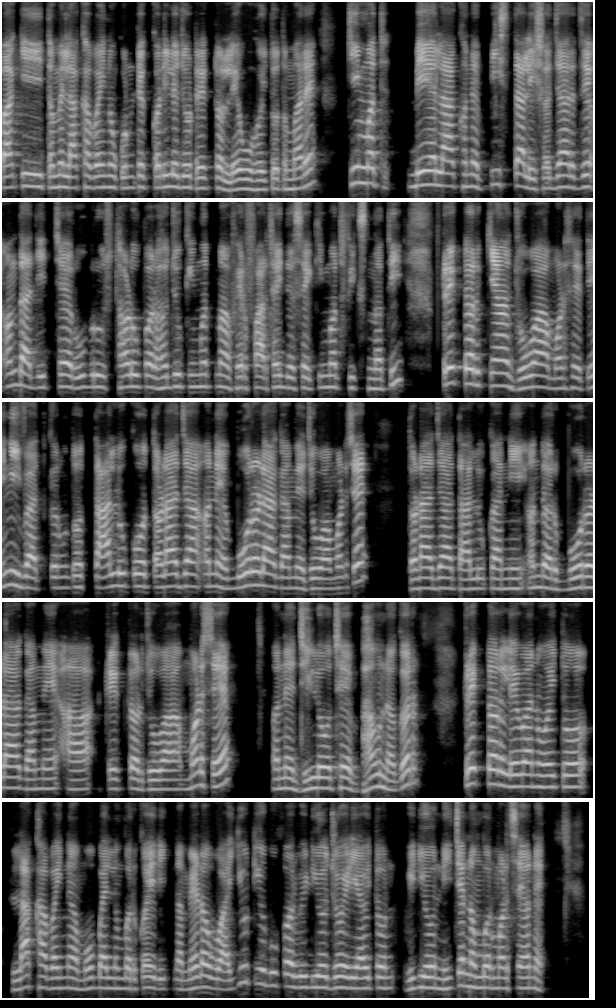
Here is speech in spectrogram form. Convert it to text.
બાકી તમે લાખાભાઈનો કોન્ટેક કરી લેજો, ટ્રેક્ટર લેવું હોય તો તમારે. કિંમત બે લાખ અને પિસ્તાલીસ હજાર જે અંદાજિત છે, રૂબરૂ સ્થળ ઉપર હજુ કિંમતમાં ફેરફાર થઈ જશે. કિંમત ફિક્સ નથી. ટ્રેક્ટર ક્યાં જોવા મળશે તેની વાત કરું તો તાલુકો તળાજા અને બોરડા ગામે જોવા મળશે. તળાજા તાલુકાની અંદર બોરડા ગામે આ ટ્રેક્ટર જોવા મળશે અને જિલ્લો છે ભાવનગર. ટ્રેક્ટર લેવાનું હોય તો લાખાભાઈના મોબાઈલ નંબર કઈ રીતના મેળવવા યુટ્યુબ ઉપર વીડિયો જોઈ રહ્યા હોય તો વીડિયો નીચે નંબર મળશે અને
